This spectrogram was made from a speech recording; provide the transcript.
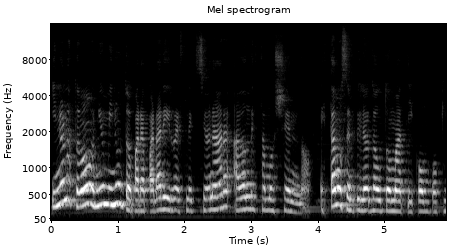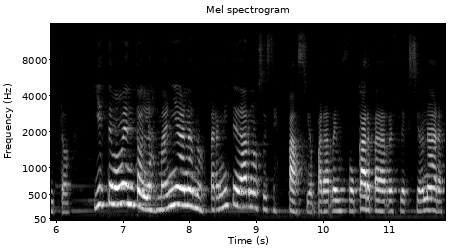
Y no nos tomamos ni un minuto para parar y reflexionar a dónde estamos yendo. Estamos en piloto automático un poquito. Y este momento en las mañanas nos permite darnos ese espacio para reenfocar, para reflexionar,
